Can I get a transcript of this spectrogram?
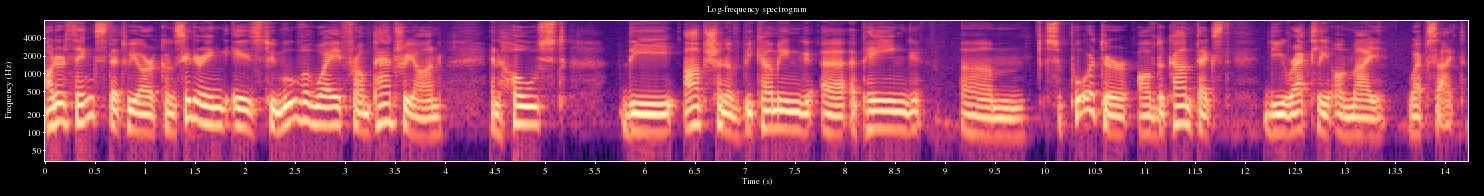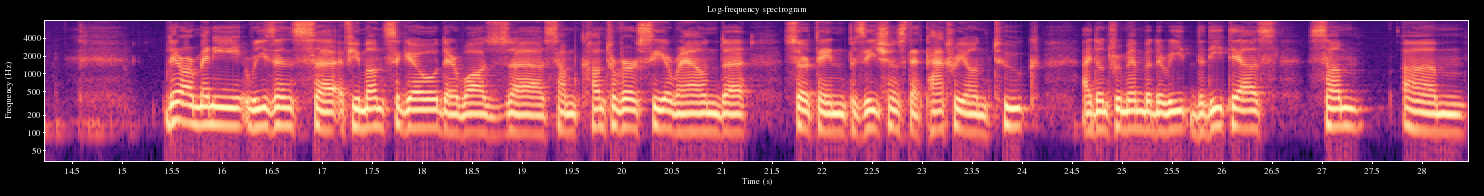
Other things that we are considering is to move away from Patreon and host the option of becoming uh, a paying um, supporter of the context directly on my website. There are many reasons. Uh, a few months ago, there was uh, some controversy around uh, certain positions that Patreon took. I don't remember the, the details. Some um,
